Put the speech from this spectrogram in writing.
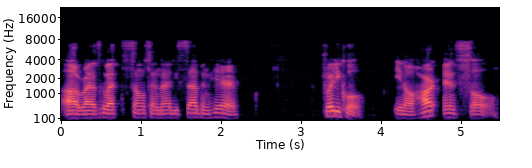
All right, let's go back to SummerSlam '97 here. Pretty cool. You know, Heart and Soul.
